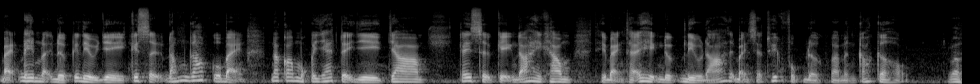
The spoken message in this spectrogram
bạn đem lại được cái điều gì cái sự đóng góp của bạn nó có một cái giá trị gì cho cái sự kiện đó hay không thì bạn thể hiện được điều đó thì bạn sẽ thuyết phục được và mình có cơ hội vâng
